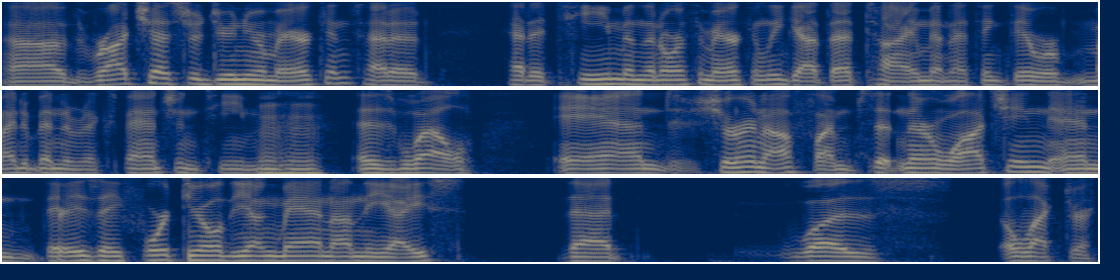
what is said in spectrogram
Uh, the Rochester Junior Americans had a had a team in the North American League at that time, and I think they were might have been an expansion team mm-hmm. as well. And sure enough, I'm sitting there watching, and there is a 14 year old young man on the ice that was electric.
